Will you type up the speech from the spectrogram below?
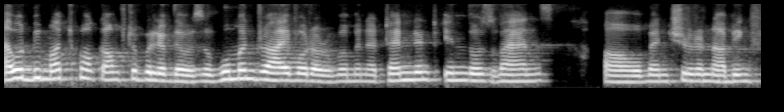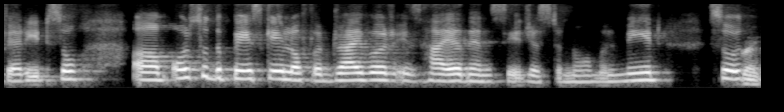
I would be much more comfortable if there was a woman driver or a woman attendant in those vans uh, when children are being ferried. So um, also the pay scale of a driver is higher than say just a normal maid. So right.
